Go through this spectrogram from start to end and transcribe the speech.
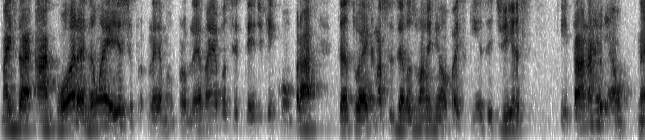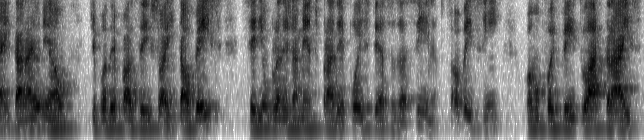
Mas da, agora não é esse o problema. O problema é você ter de quem comprar. Tanto é que nós fizemos uma reunião faz 15 dias e está na reunião, né? E está na reunião de poder fazer isso aí. Talvez seria um planejamento para depois ter essas vacinas? Talvez sim, como foi feito lá atrás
